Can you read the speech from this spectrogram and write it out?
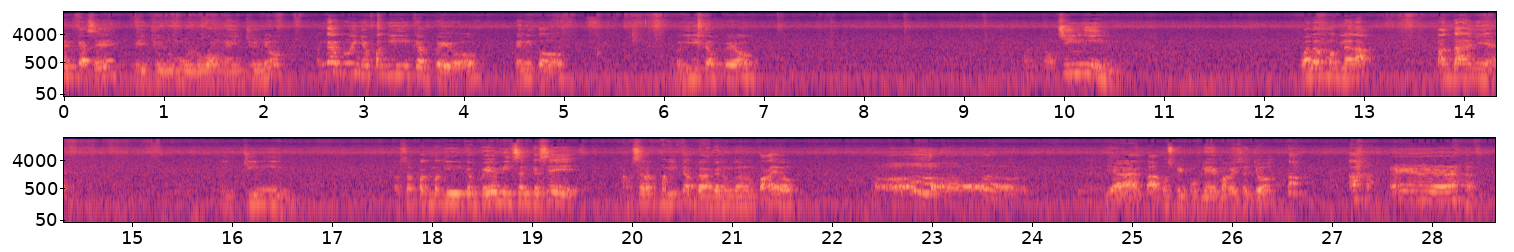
yan kasi medyo lumuluwang na yung jaw nyo. Ang gagawin nyo, pag hihikab kayo, ganito, pag hihikab kayo, chin in. Walang maglalak. Tandaan niyo yan. Chin in. Basta pag maghihikab kayo, minsan kasi, ang sarap maghikab, gaganong-ganon pa kayo. Yan, tapos may problema kayo sa jaw. Ah, eh.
